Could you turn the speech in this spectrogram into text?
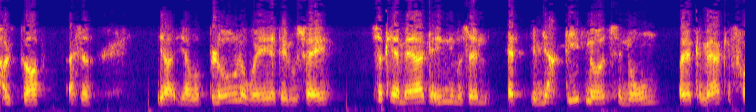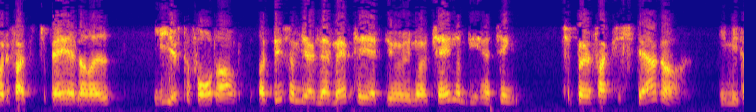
hold da op, altså, jeg, jeg var blown away af det, du sagde, så kan jeg mærke inde i mig selv, at jamen, jeg har givet noget til nogen, og jeg kan mærke, at jeg får det faktisk tilbage allerede lige efter foredraget. Og det, som jeg lader mærke til, at jo, når jeg taler om de her ting, så blev jeg faktisk stærkere i mit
